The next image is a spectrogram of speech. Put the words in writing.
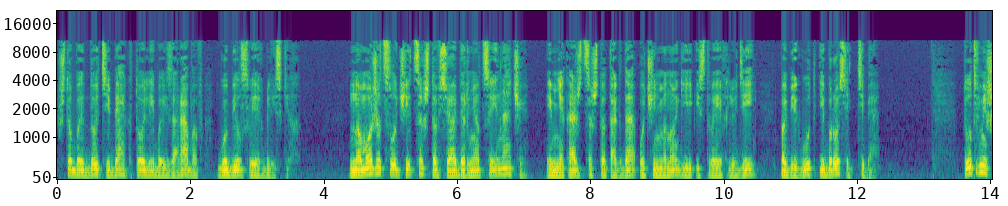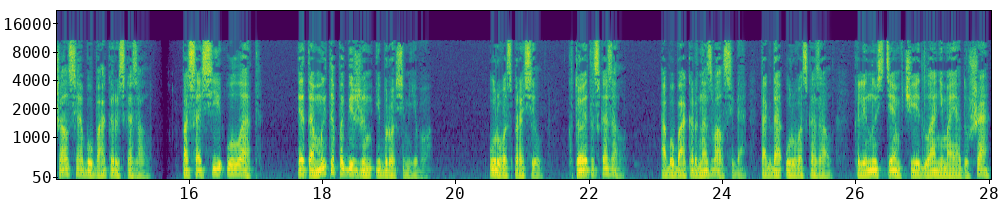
чтобы до тебя кто-либо из арабов губил своих близких? Но может случиться, что все обернется иначе, и мне кажется, что тогда очень многие из твоих людей побегут и бросят тебя». Тут вмешался Абу Бакр и сказал, «Пососи Улад, это мы-то побежим и бросим его». Урва спросил, «Кто это сказал?» Абу Бакр назвал себя. Тогда Урва сказал, «Клянусь тем, в чьей длани моя душа,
